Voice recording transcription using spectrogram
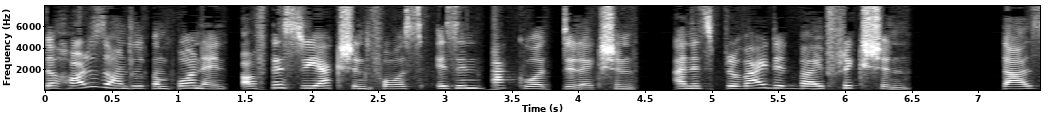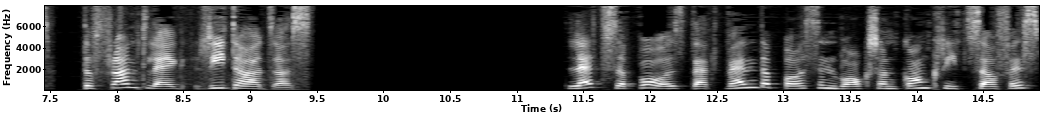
The horizontal component of this reaction force is in backward direction and is provided by friction. Thus, the front leg retards us. Let's suppose that when the person walks on concrete surface,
